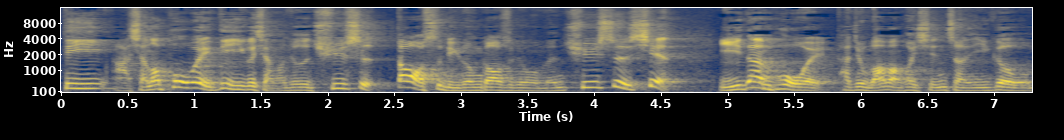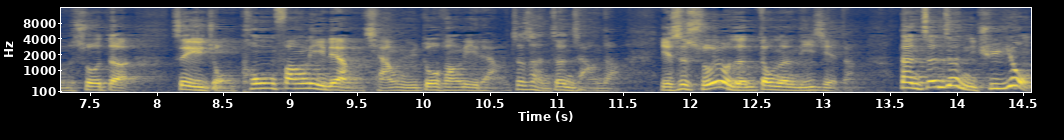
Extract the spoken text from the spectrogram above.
第一啊，想到破位，第一个想到就是趋势。道氏理论告诉给我们，趋势线。一旦破位，它就往往会形成一个我们说的这一种空方力量强于多方力量，这是很正常的，也是所有人都能理解的。但真正你去用，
